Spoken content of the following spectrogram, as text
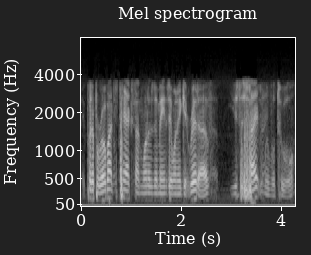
They put up a robots text on one of the domains they wanted to get rid of, used a site removal tool,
